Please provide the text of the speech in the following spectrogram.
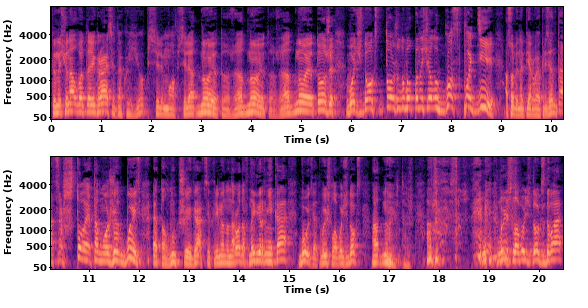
Ты начинал в это играть и такой, ёпсель-мопсель, одно и то же, одно и то же, одно и то же. Watch Dogs тоже думал поначалу, господи, Господи! Особенно первая презентация. Что это может быть? Это лучшая игра всех времен и народов. Наверняка будет. Вышла Watch Dogs одно и то же. Одно и то же. Вышла Watch Dogs 2,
